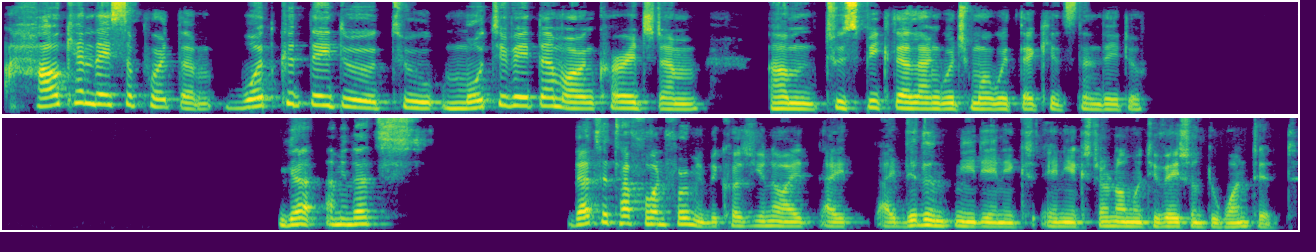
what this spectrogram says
how can they support them? What could they do to motivate them or encourage them um, to speak their language more with their kids than they do? Yeah i mean that's that's a tough one for me because you know i i, I didn't need any any external motivation to want it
